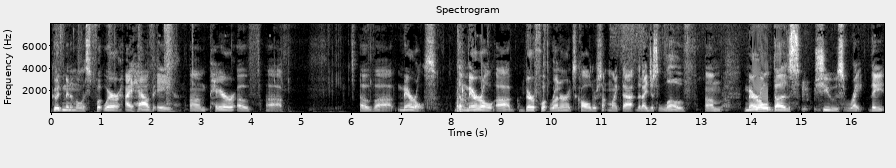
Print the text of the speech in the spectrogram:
good minimalist footwear, I have a um, pair of uh, of uh, Merrells. The Merrell uh, Barefoot Runner, it's called, or something like that, that I just love. Um, Merrell does shoes right. They,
